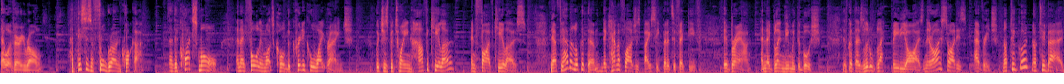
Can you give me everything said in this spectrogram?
They were very wrong. This is a full grown quokka. Now they're quite small and they fall in what's called the critical weight range, which is between half a kilo and five kilos. Now, if you have a look at them, their camouflage is basic, but it's effective. They're brown and they blend in with the bush. They've got those little black beady eyes and their eyesight is average. Not too good, not too bad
